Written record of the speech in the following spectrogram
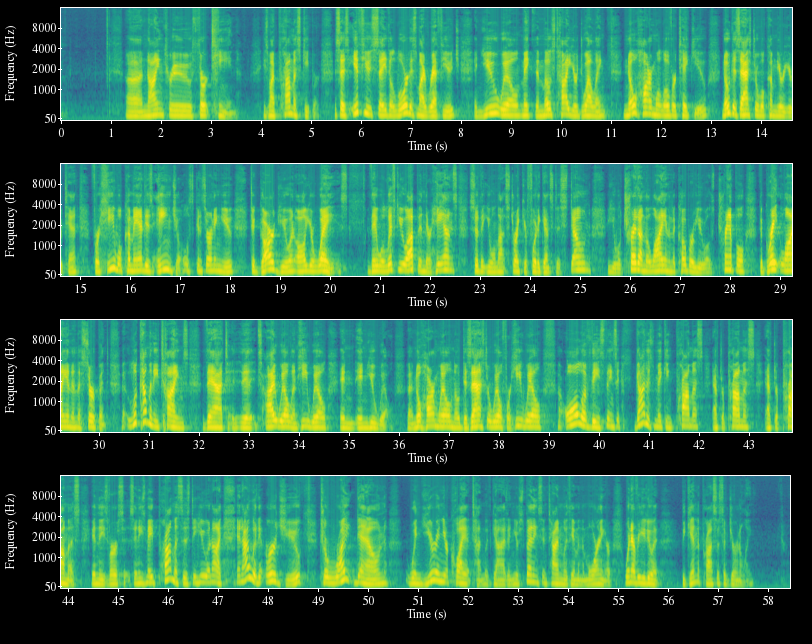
uh, 9 through 13. He's my promise keeper. It says, If you say, The Lord is my refuge, and you will make the Most High your dwelling, no harm will overtake you, no disaster will come near your tent, for he will command his angels concerning you to guard you in all your ways. They will lift you up in their hands so that you will not strike your foot against a stone. You will tread on the lion and the cobra. You will trample the great lion and the serpent. Look how many times that it's I will and he will and, and you will. Uh, no harm will, no disaster will, for he will. Uh, all of these things. God is making promise after promise after promise in these verses. And he's made promises to you and I. And I would urge you to write down when you're in your quiet time with God and you're spending some time with him in the morning or whenever you do it, begin the process of journaling,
